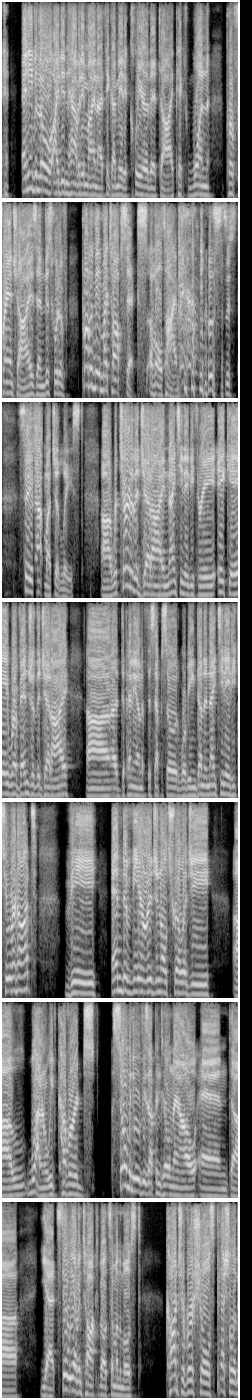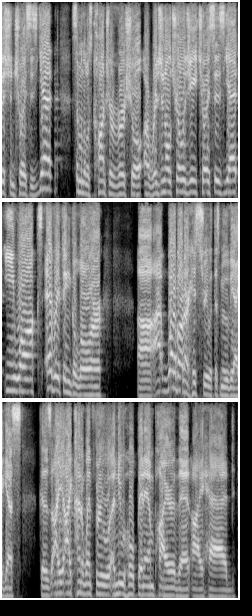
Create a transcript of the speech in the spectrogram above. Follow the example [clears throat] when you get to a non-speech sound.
and even though I didn't have it in mind, I think I made it clear that uh, I picked one per franchise, and this would have probably made my top six of all time. [laughs] Let's just say that much at least. Uh, Return of the Jedi, 1983, aka Revenge of the Jedi uh, depending on if this episode were being done in 1982 or not. The end of the original trilogy. Uh, well, I don't know. We've covered so many movies up until now, and uh, yet still we haven't talked about some of the most controversial special edition choices yet. Some of the most controversial original trilogy choices yet. Ewoks, everything galore. Uh, what about our history with this movie? I guess because I, I kind of went through A New Hope and Empire that I had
